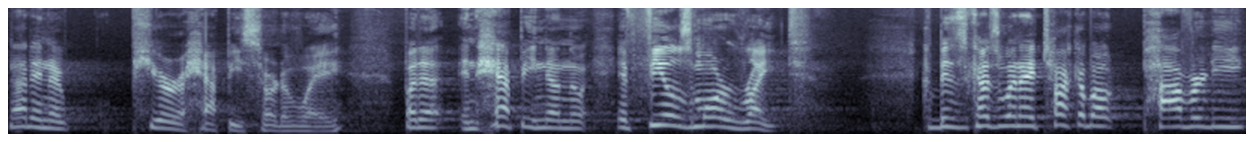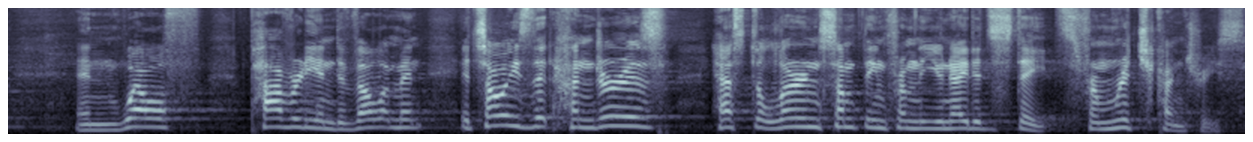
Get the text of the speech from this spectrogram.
Not in a pure happy sort of way, but uh, in happy nonetheless. It feels more right. Because when I talk about poverty and wealth, poverty and development, it's always that Honduras has to learn something from the United States, from rich countries.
